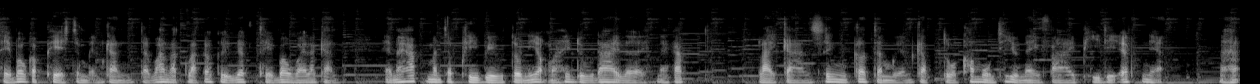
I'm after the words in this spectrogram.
table กับ page จะเหมือนกัน แต่ว่าหลักๆ ก็คือเลือก table ไว้แล้วกัน เห็นไหมครับ มันจะ preview ตัวนี้ออกมาให้ดูได้เลยนะครับ รายการซึ่งก็จะเหมือนกับตัวข้อมูลที่อยู่ในไฟล์ PDF เนี่ยนะฮะ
